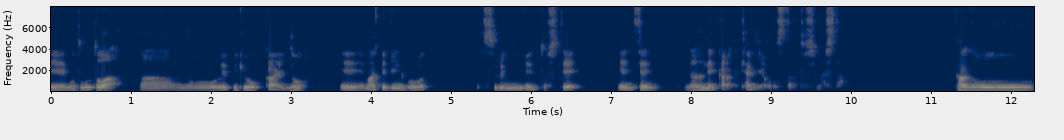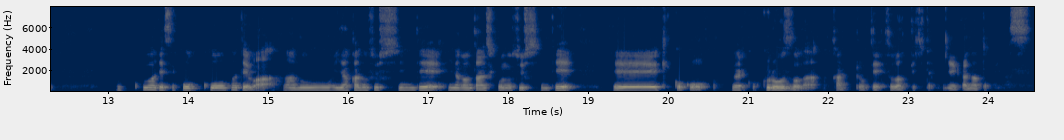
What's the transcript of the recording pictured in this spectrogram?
えー、もともとは、あの、ウェブ業界の、えーマーケティングをする人間として、えー2007年からキャリアをスタートしました。あのー僕はですね、高校までは、あの田舎の出身で、田舎の男子校の出身で、えー結構こう、いわゆるこうクローズドな環境で育ってきた人間かなと思います。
